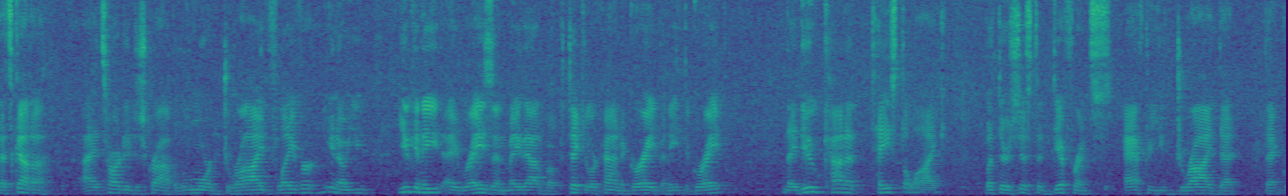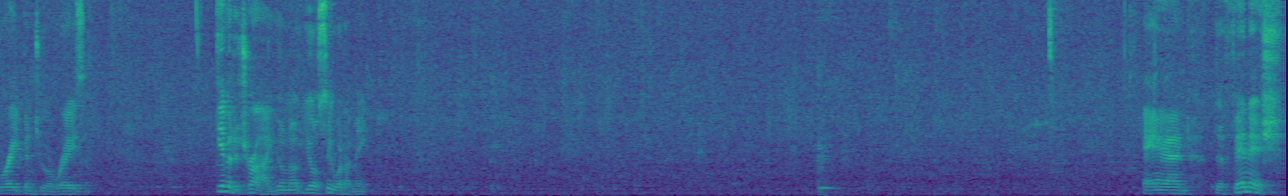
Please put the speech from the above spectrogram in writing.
that's got a it's hard to describe a little more dried flavor you know you you can eat a raisin made out of a particular kind of grape and eat the grape. They do kind of taste alike but there's just a difference after you've dried that that grape into a raisin. Give it a try. You'll know you'll see what i mean. And the finish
